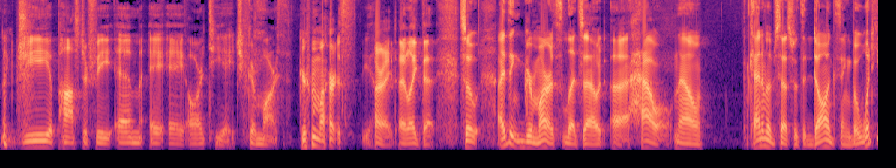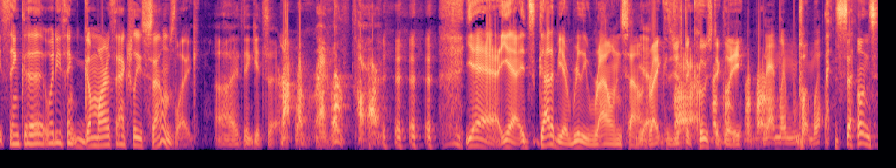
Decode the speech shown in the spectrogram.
like G apostrophe M A A R T H. G'maarth. G'maarth. All right, I like that. So I think G'maarth lets out a howl. Now, kind of obsessed with the dog thing, but what do you think? Uh, what do you think G'maarth actually sounds like? I think it's a. Yeah, yeah, it's got to be a really round sound, Yeah. right? Because just acoustically, it sounds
